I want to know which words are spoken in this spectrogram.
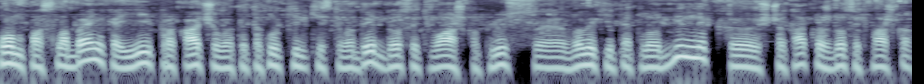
помпа слабенька, їй прокачувати таку кількість води досить важко. Плюс е, великий теплообмінник, е, що також досить важко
